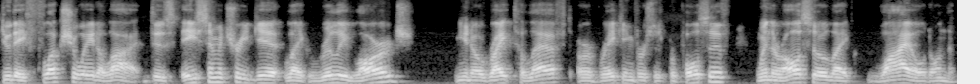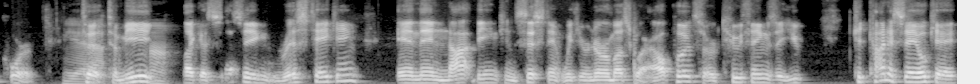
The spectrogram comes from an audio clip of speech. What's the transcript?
Do they fluctuate a lot? Does asymmetry get like really large, you know, right to left or braking versus propulsive when they're also like wild on the court? Yeah. To, to me, huh. like assessing risk taking and then not being consistent with your neuromuscular outputs are two things that you could kind of say, okay,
